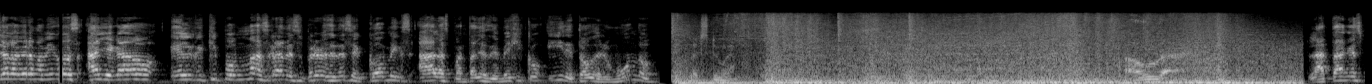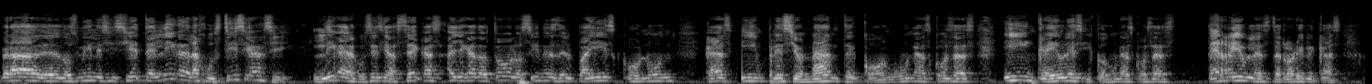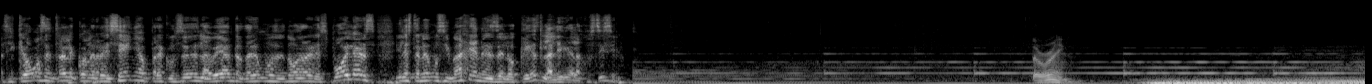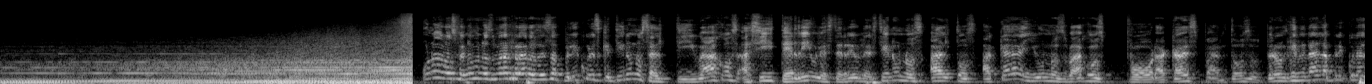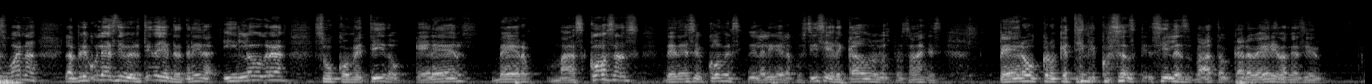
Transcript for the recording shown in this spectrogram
pues ya lo vieron amigos, ha llegado el equipo más grande de superhéroes de DC Comics a las pantallas de México y de todo el mundo. Let's do it. La tan esperada del 2017, Liga de la Justicia, sí, Liga de la Justicia Secas, ha llegado a todos los cines del país con un cast impresionante, con unas cosas increíbles y con unas cosas terribles, terroríficas. Así que vamos a entrarle con la reseña para que ustedes la vean. Trataremos de no dar spoilers y les tenemos imágenes de lo que es la Liga de la Justicia. The Ring. Más raros de esa película es que tiene unos altibajos así terribles, terribles. Tiene unos altos acá y unos bajos por acá espantosos. Pero en general la película es buena. La película es divertida y entretenida y logra su cometido, querer ver más cosas de DC Comics, de la Liga de la Justicia y de cada uno de los personajes. Pero creo que tiene cosas que sí les va a tocar ver y van a decir,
